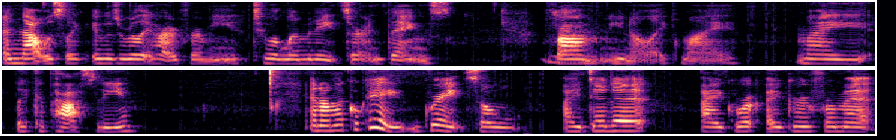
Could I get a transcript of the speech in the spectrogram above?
And that was like, it was really hard for me to eliminate certain things from, you know, like my, my, like, capacity. And I'm like, okay, great. So I did it. I grew, I grew from it.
